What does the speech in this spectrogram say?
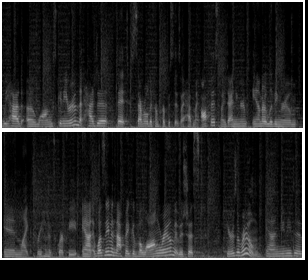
we had a long skinny room that had to fit several different purposes. I had my office, my dining room, and our living room in like 300 square feet. And it wasn't even that big of a long room. It was just here's a room and you need to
